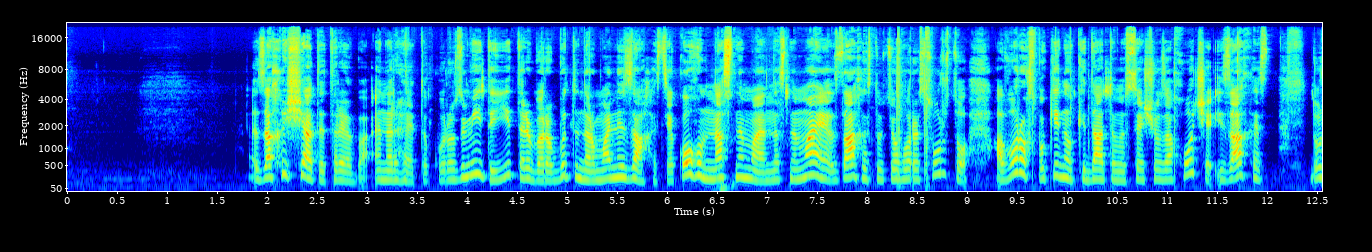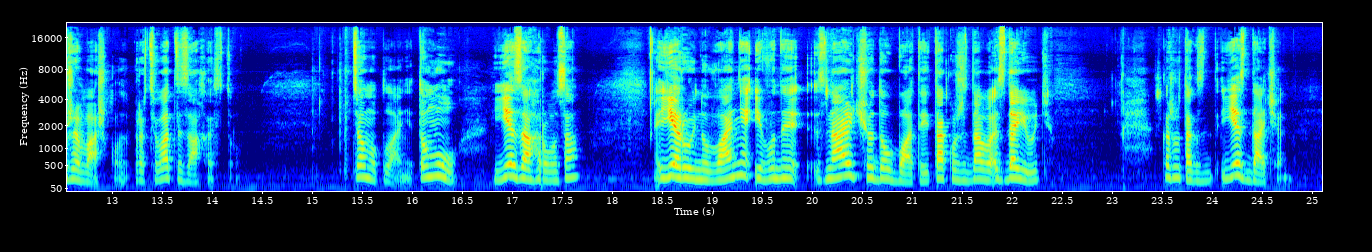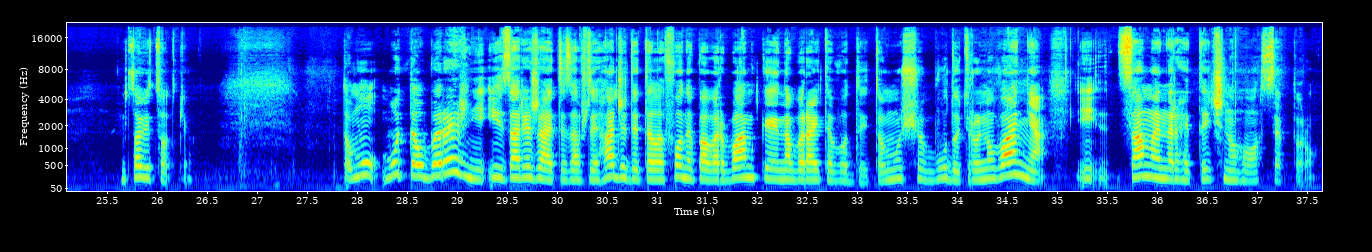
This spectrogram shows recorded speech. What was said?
Захищати треба енергетику, розумієте? Їй треба робити нормальний захист, якого в нас немає. В нас немає захисту цього ресурсу, а ворог спокійно кидатиме все, що захоче, і захист дуже важко працювати захисту. В цьому плані. Тому є загроза, є руйнування, і вони знають, що довбати. І також здають. Скажу так, є здача. 100%. Тому будьте обережні і заряджайте завжди гаджети, телефони, павербанки, набирайте води, тому що будуть руйнування і саме енергетичного сектору.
